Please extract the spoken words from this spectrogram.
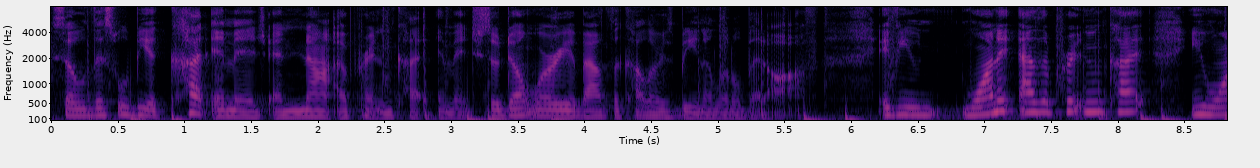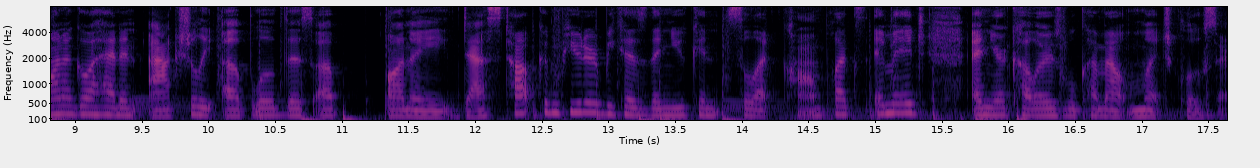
So this will be a cut image and not a print and cut image. So don't worry about the colors being a little bit off. If you want it as a print and cut, you wanna go ahead and actually upload this up on a desktop computer because then you can select complex image and your colors will come out much closer.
